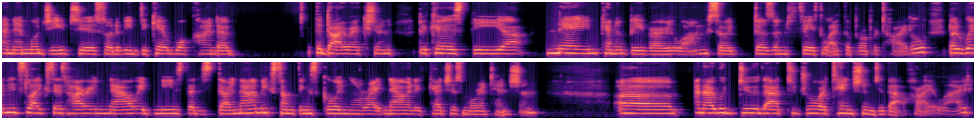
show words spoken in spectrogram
an emoji to sort of indicate what kind of the direction because the uh, name cannot be very long so it doesn't fit like a proper title but when it's like says hiring now it means that it's dynamic something's going on right now and it catches more attention um, and I would do that to draw attention to that highlight.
